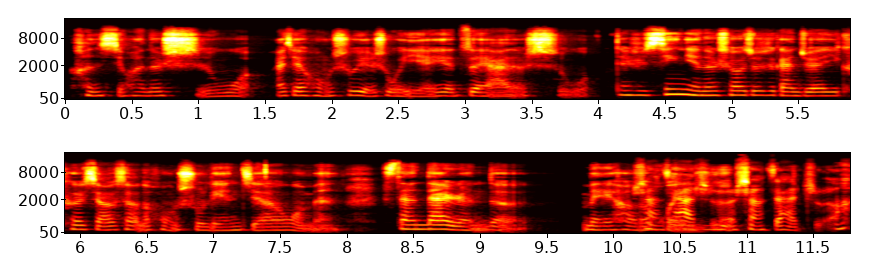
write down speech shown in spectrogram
很喜欢的食物，而且红薯也是我爷爷最爱的食物。但是新年的时候，就是感觉一颗小小的红薯连接了我们三代人的美好的回忆，上价值了，上价值了。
